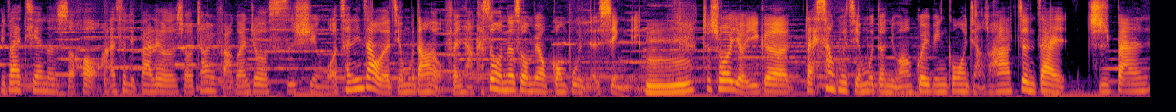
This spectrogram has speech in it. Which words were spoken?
礼拜天的时候，还是礼拜六的时候，张宇法官就私讯我，曾经在我的节目当中有分享，可是我那时候没有公布你的姓名，嗯，就说有一个来上过节目的女王贵宾跟我讲说，她正在值班，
